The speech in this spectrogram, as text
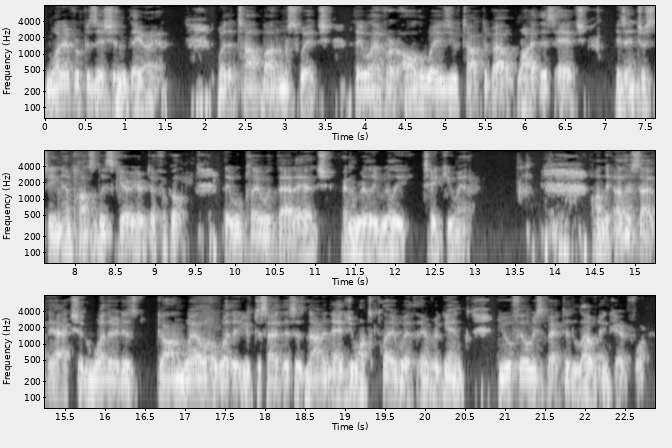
whatever position they are in. Whether top, bottom, or switch, they will have heard all the ways you've talked about why this edge is interesting and possibly scary or difficult. They will play with that edge and really, really take you in. On the other side of the action, whether it has gone well or whether you've decided this is not an edge you want to play with ever again, you will feel respected, loved, and cared for.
